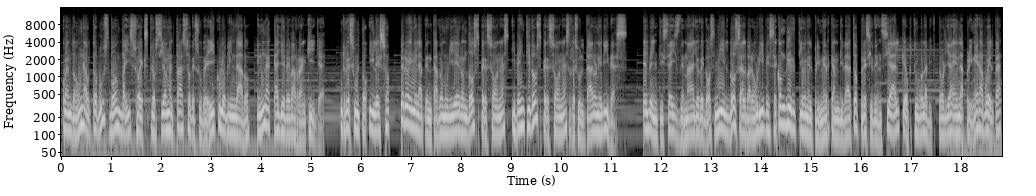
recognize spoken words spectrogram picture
cuando un autobús bomba hizo explosión al paso de su vehículo blindado, en una calle de Barranquilla. Resultó ileso, pero en el atentado murieron dos personas y 22 personas resultaron heridas. El 26 de mayo de 2002 Álvaro Uribe se convirtió en el primer candidato presidencial que obtuvo la victoria en la primera vuelta,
